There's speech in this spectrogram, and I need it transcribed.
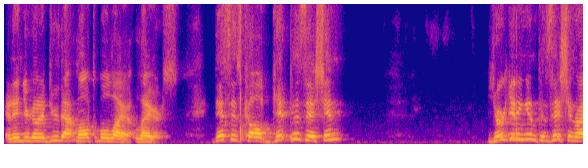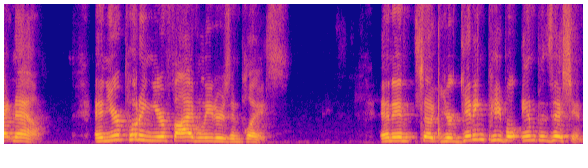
And then you're going to do that multiple layers. This is called get position. You're getting in position right now, and you're putting your five leaders in place. And then, so you're getting people in position,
